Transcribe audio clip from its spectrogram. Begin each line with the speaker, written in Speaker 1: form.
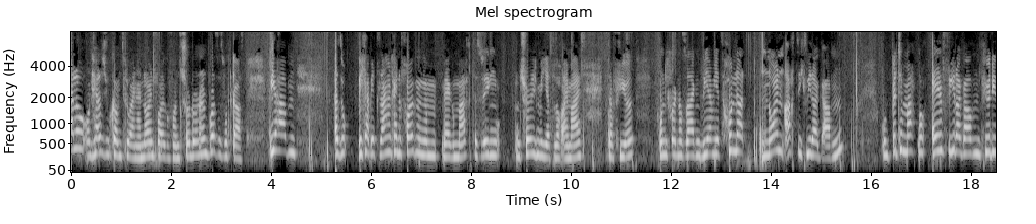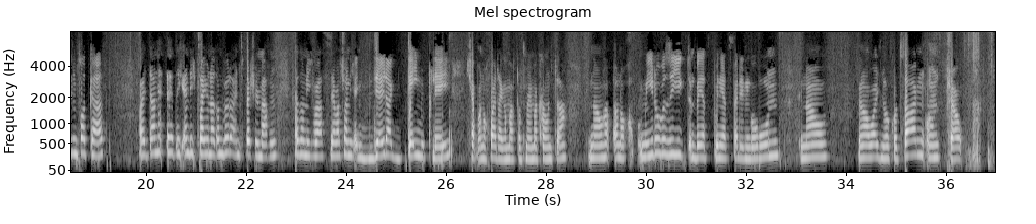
Speaker 1: Hallo und herzlich willkommen zu einer neuen Folge von Children and Brothers Podcast. Wir haben, also ich habe jetzt lange keine Folgen mehr gemacht, deswegen entschuldige ich mich jetzt noch einmal dafür. Und ich wollte noch sagen, wir haben jetzt 189 Wiedergaben. Und bitte macht noch 11 Wiedergaben für diesen Podcast. Weil dann hätte ich endlich 200 und würde ein Special machen. Noch nicht was. Ja, wahrscheinlich ein Zelda Gameplay. Ich habe auch noch weitergemacht auf meinem Account da. Genau, hab auch noch Mido besiegt und bin jetzt, bin jetzt bei den Goronen. Genau. Genau, wollte ich nur kurz sagen und ciao.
